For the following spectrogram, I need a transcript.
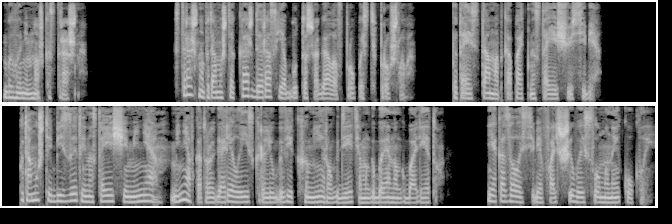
Было немножко страшно. Страшно, потому что каждый раз я будто шагала в пропасть прошлого, пытаясь там откопать настоящую себя. Потому что без этой настоящей меня, меня, в которой горела искра любви к миру, к детям, к Бену, к балету, я казалась себе фальшивой сломанной куклой,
